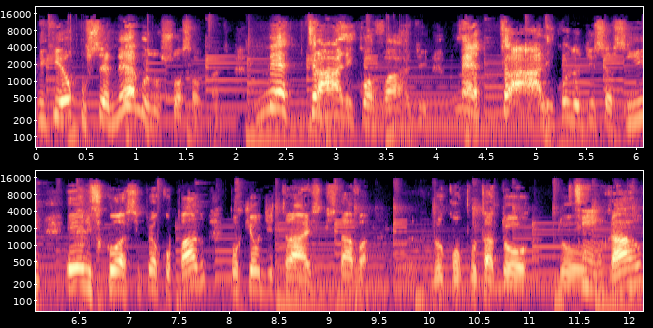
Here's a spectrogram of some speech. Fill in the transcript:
E que eu, por ser negro, não sou assaltante. Metralhe, covarde! Metralhe! Quando eu disse assim, ele ficou assim preocupado, porque o de trás, que estava no computador do sim. carro,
